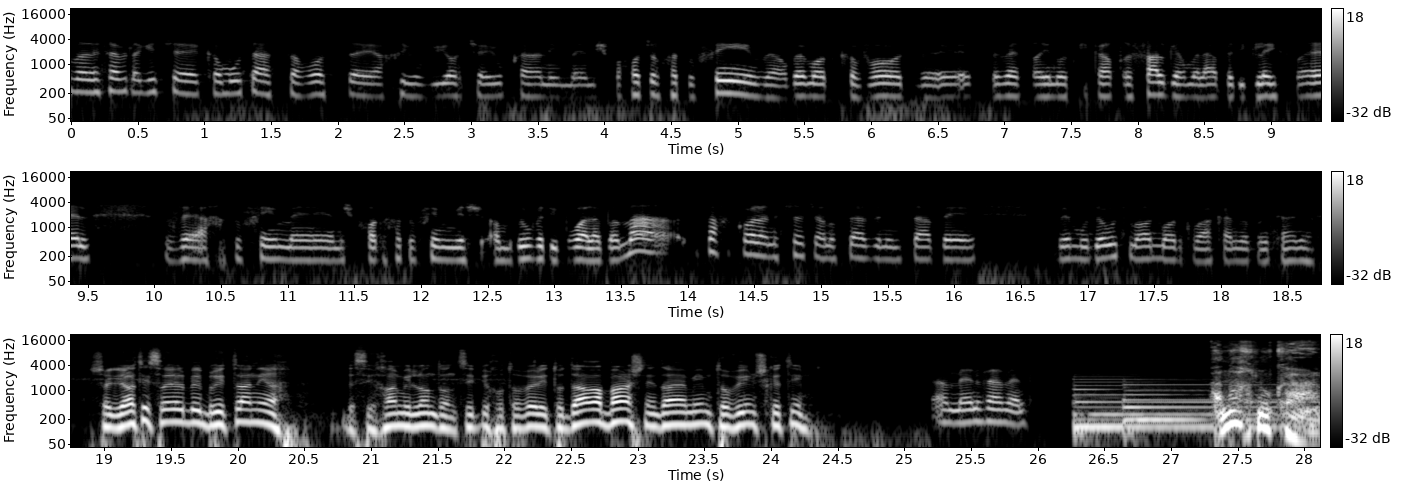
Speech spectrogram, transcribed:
אבל אני חייבת להגיד שכמות ההצהרות uh, החיוביות שהיו כאן עם uh, משפחות של חטופים והרבה מאוד כבוד, ובאמת ראינו את כיכר טרפלגר מלאה בדגלי ישראל. והחטופים, משפחות החטופים יש, עמדו ודיברו על הבמה. סך הכל אני חושבת שהנושא הזה נמצא ב... במודעות מאוד מאוד גבוהה כאן בבריטניה. שגרירת ישראל בבריטניה, בשיחה מלונדון, ציפי חוטובלי, תודה רבה, שנדע ימים טובים שקטים. אמן ואמן. אנחנו כאן.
